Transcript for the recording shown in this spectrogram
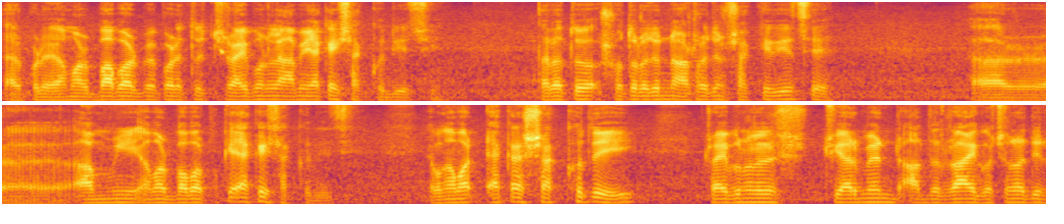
তারপরে আমার বাবার ব্যাপারে তো ট্রাইব্যুনালে আমি একাই সাক্ষ্য দিয়েছি। তারা তো সতেরো জন আঠারো জন সাক্ষী দিয়েছে। আর আমি আমার বাবার পক্ষে একাই সাক্ষ্য দিয়েছি। এবং আমার একার সাক্ষ্যতেই ট্রাইব্যুনালের চেয়ারম্যান আদার রায় ঘোষণার দিন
